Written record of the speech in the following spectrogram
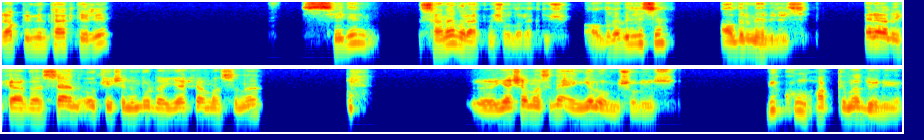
Rabbimin takdiri senin sana bırakmış olarak düşün. Aldırabilirsin, aldırmayabilirsin. Her halükarda sen o kişinin burada yaşamasını e, yaşamasına engel olmuş oluyorsun. Bir kul hakkına dönüyor.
